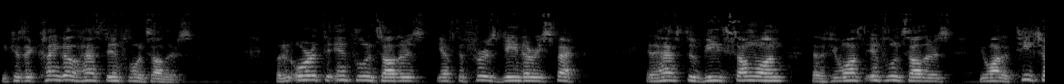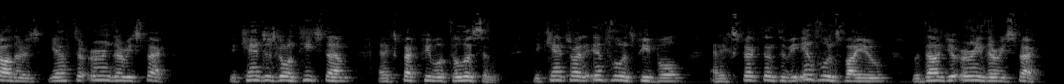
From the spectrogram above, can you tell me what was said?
Because the Kain has to influence others. But in order to influence others, you have to first gain their respect. It has to be someone that if you want to influence others, you want to teach others, you have to earn their respect. You can't just go and teach them and expect people to listen. You can't try to influence people and expect them to be influenced by you without you earning their respect.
